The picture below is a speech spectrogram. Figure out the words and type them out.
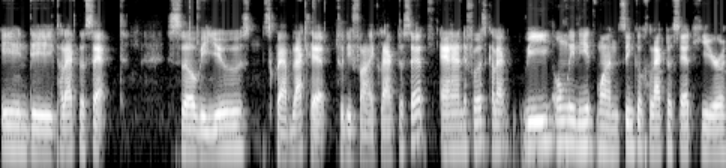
in the character set. So we use square bracket to define character set. And the first character we only need one single character set here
